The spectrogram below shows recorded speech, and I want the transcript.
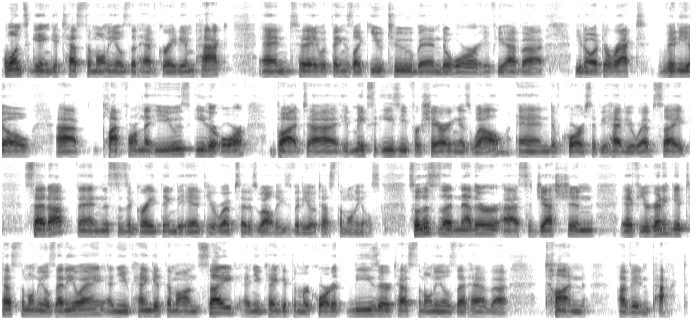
once again get testimonials that have great impact. And today with things like youtube and or if you have a you know a direct video uh, platform that you use either or but uh, it makes it easy for sharing as well. And of course if you have your website set up then this is a great thing to add to your website as well these video testimonials. So this is another uh, suggestion. If you're going to get testimonials anyway and you can get them on site and you can get them recorded these are testimonials that have a ton of impact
